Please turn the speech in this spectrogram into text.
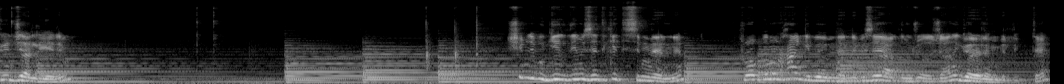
Güncelleyelim. Şimdi bu girdiğimiz etiket isimlerinin programın hangi bölümlerinde bize yardımcı olacağını görelim birlikte.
